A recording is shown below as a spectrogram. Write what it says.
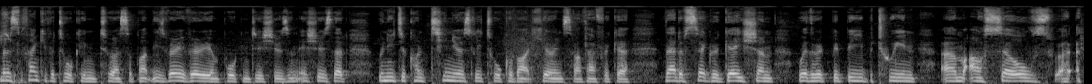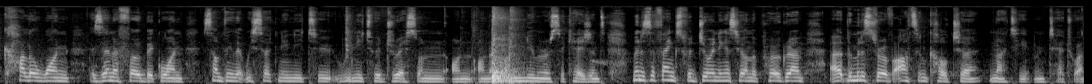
Minister, thank you for talking to us about these very, very important issues and issues that we need to continuously talk about here in South Africa. That of segregation, whether it be between um, ourselves, a, a colour one, a xenophobic one, something that we certainly need to, we need to address on, on, on, on numerous occasions. Minister, thanks for joining us here on the programme. Uh, the Minister of Arts and Culture, Nathi Mthethwa.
